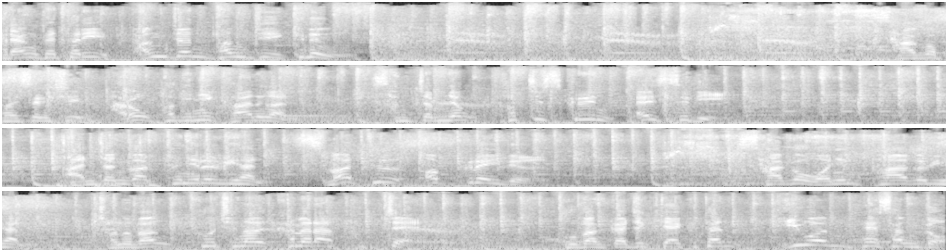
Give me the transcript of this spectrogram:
차량 배터리 방전 방지 기능. 사고 발생 시 바로 확인이 가능한 3.0 터치스크린 LCD 안전과 편의를 위한 스마트 업그레이드. 사고 원인 파악을 위한 전후방 투채널 카메라 탑재. 후방까지 깨끗한 비원 해상도.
